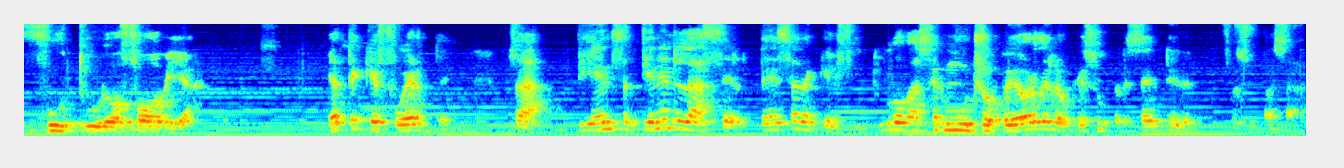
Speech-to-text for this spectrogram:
futurofobia. Fíjate qué fuerte. O sea, piensan, tienen la certeza de que el futuro va a ser mucho peor de lo que es su presente y de lo que fue su pasado.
